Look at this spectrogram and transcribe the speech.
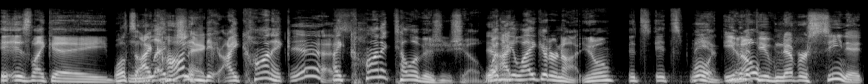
is like a Well, it's iconic. iconic, Yes. iconic television show. Yeah, Whether I- you like it or not, you know, it's it's well, man, you even know? if you've never seen it,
